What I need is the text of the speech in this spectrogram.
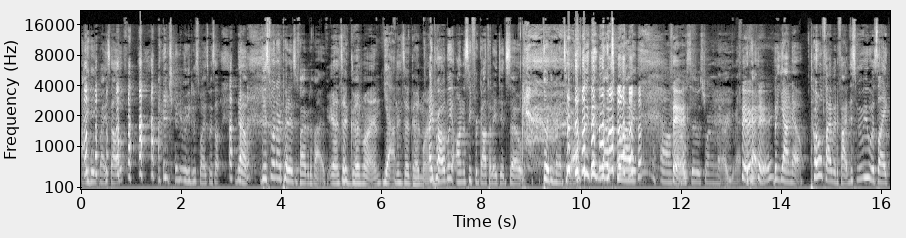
I hate myself. I genuinely despise myself. No, this one I put as a five out of five. Yeah, it's a good one. Yeah. It's a good one. I probably honestly forgot that I did so 30 minutes ago. That's why um, I Fair. was so strong in my argument. Fair, okay. fair. But yeah, no. Total five out of five. This movie was like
